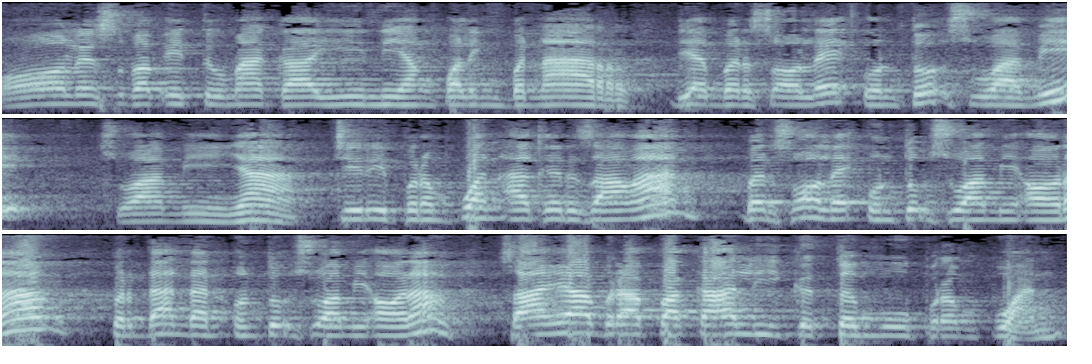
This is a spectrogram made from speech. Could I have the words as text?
Oleh sebab itu maka ini yang paling benar. Dia bersolek untuk suami suaminya. Ciri perempuan akhir zaman bersolek untuk suami orang, berdandan untuk suami orang. Saya berapa kali ketemu perempuan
